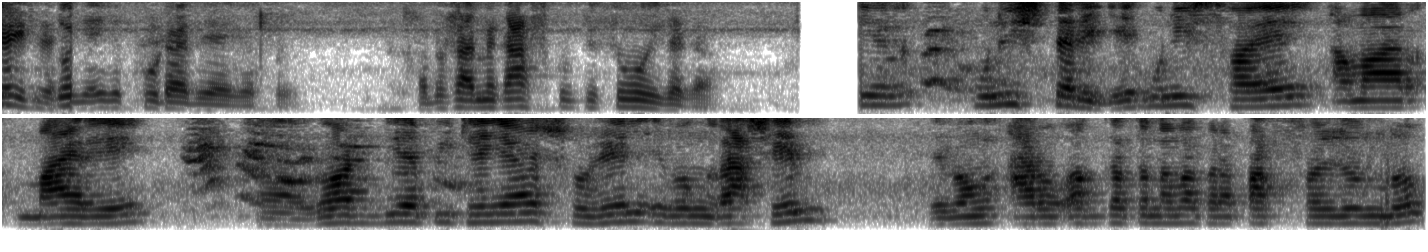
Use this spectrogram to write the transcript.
যাইছে। এই যে ফুটা দিয়ে গেছে। অথচ আমি কাজ করতেছি ওই জায়গা। উনিশ তারিখে উনিশ ছয়ে আমার মায়েরে রড দিয়ে পিঠাইয়া সোহেল এবং রাসেল এবং আরও অজ্ঞাতনামা প্রায় পাঁচ ছয় জন লোক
